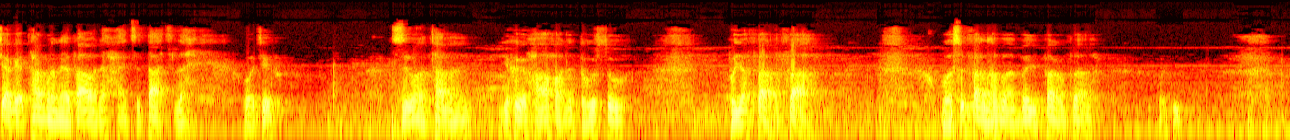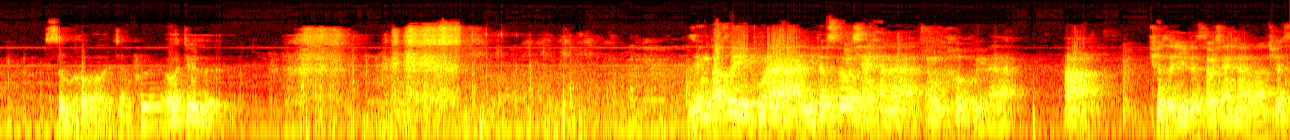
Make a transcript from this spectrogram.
交给他们来把我的孩子带出来，我就希望他们以后好好的读书，不要犯法。我是犯了法没犯法，我就什么话我讲不来，我就是。人到这一步呢，有的时候想想呢，真是后悔了啊！确实有的时候想想呢，确实。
